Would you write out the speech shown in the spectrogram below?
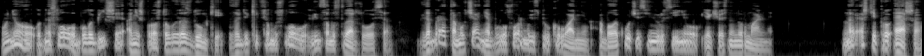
У нього одне слово було більше, аніж просто вираз думки. Завдяки цьому слову він самостверджувався. Для Брета мовчання було формою спілкування, а балакучість він розцінював як щось ненормальне. Нарешті про Еша.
